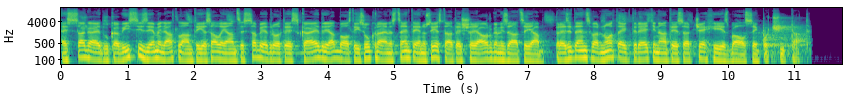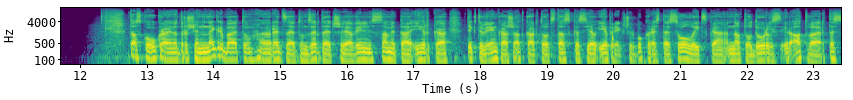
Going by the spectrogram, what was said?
Es sagaidu, ka visi Ziemeļatlantijas alianses sabiedrotie skaidri atbalstīs Ukrainas centienus iestāties šajā organizācijā. Prezidents var noteikti rēķināties ar Čehijas balsi. Počítāt. Tas, ko Ukraina droši vien negribētu eh, redzēt un dzirdēt šajā Viļņas samitā, ir, ka tiktu vienkārši atkārtots tas, kas jau iepriekš ir Bukarestē solīts, ka NATO durvis ir atvērtas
